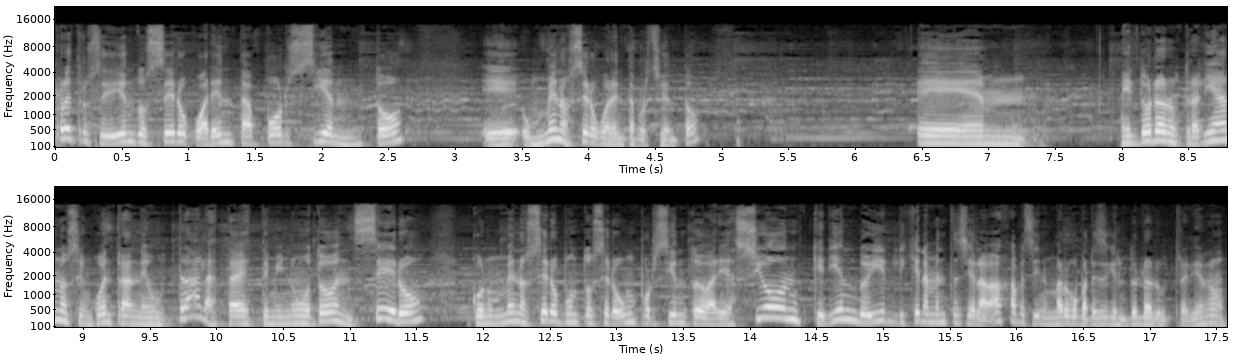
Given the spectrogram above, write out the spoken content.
retrocediendo 0.40%, eh, un menos 0.40%. Eh, el dólar australiano se encuentra neutral hasta este minuto en cero, con un menos 0.01% de variación, queriendo ir ligeramente hacia la baja, pero sin embargo parece que el dólar australiano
